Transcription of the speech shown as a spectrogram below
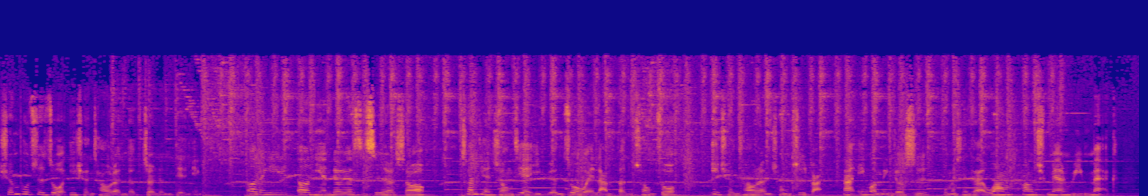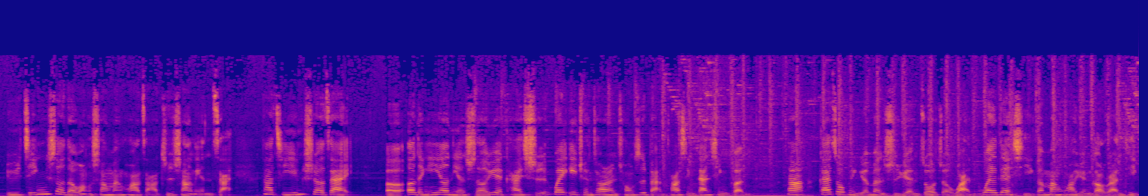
宣布制作《一拳超人》的真人电影。二零一二年六月十四日的时候，村田雄介以原作为蓝本创作《一拳超人》重制版，那英文名就是我们现在《One Punch Man Remake》，于集英社的网上漫画杂志上连载。那集英社在呃二零一二年十二月开始为《一拳超人》重制版发行单行本。那该作品原本是原作者万为练习一个漫画原稿软体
